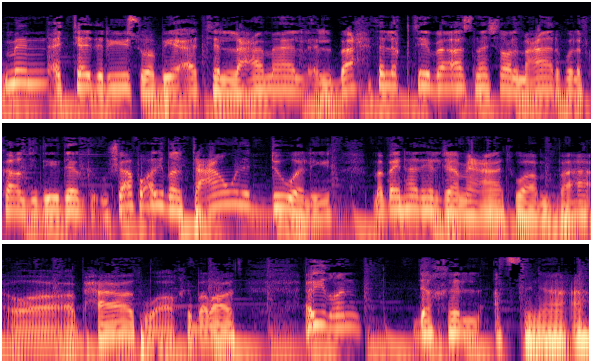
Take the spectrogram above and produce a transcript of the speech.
من التدريس وبيئة العمل البحث الاقتباس نشر المعارف والأفكار الجديدة وشافوا أيضا التعاون الدولي ما بين هذه الجامعات وأبحاث وخبرات. أيضا دخل الصناعة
